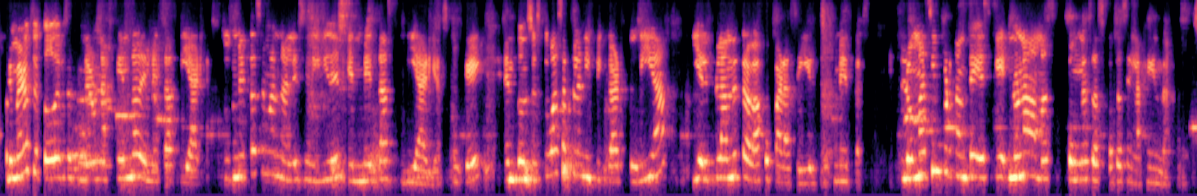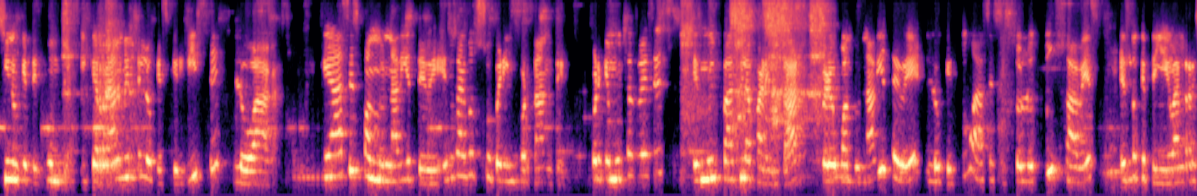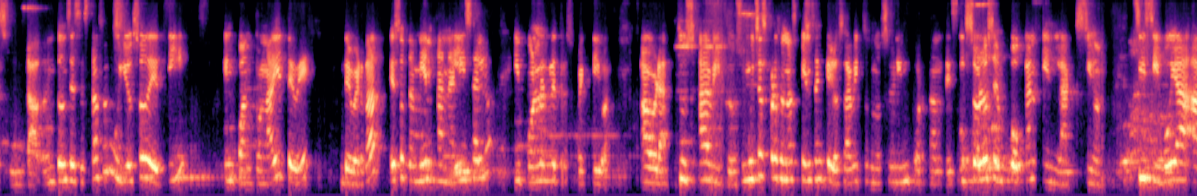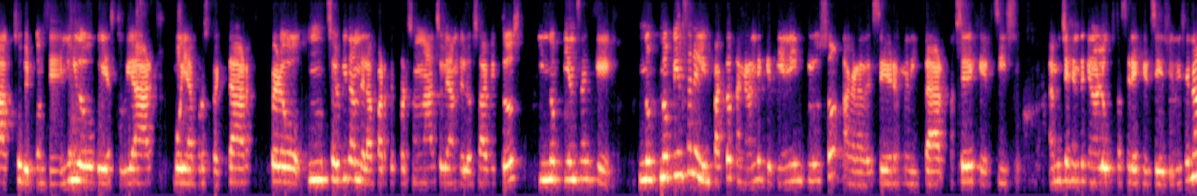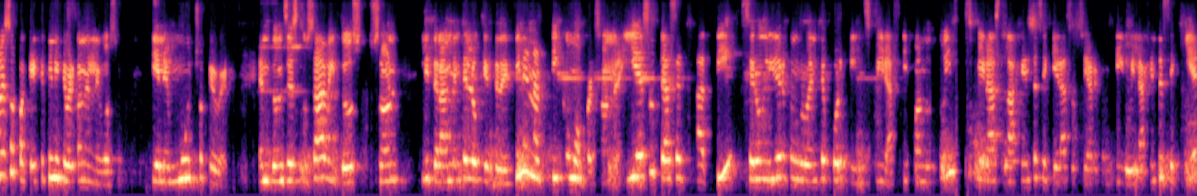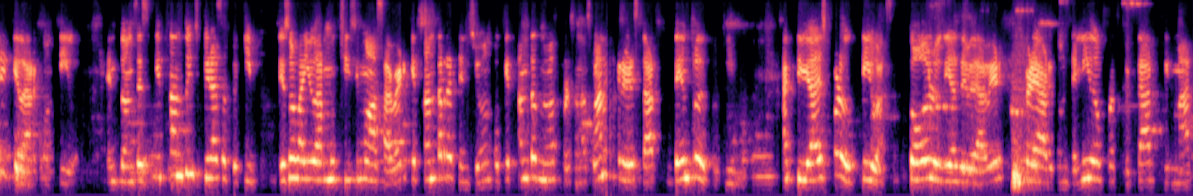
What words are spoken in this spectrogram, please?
Primero que todo, debes tener una agenda de metas diarias. Tus metas semanales se dividen en metas diarias, ¿ok? Entonces, tú vas a planificar tu día y el plan de trabajo para seguir tus metas. Lo más importante es que no nada más pongas las cosas en la agenda, sino que te cumplas y que realmente lo que escribiste lo hagas. ¿Qué haces cuando nadie te ve? Eso es algo súper importante porque muchas veces es muy fácil aparentar, pero cuando nadie te ve, lo que tú haces y solo tú sabes es lo que te lleva al resultado. Entonces, ¿estás orgulloso de ti en cuanto nadie te ve? De verdad, eso también analízalo y ponlo en retrospectiva. Ahora, tus hábitos. Muchas personas piensan que los hábitos no son importantes y solo se enfocan en la acción. Sí, sí, voy a, a subir contenido, voy a estudiar, voy a prospectar, pero mm, se olvidan de la parte personal, se olvidan de los hábitos y no piensan que, no, no piensan el impacto tan grande que tiene incluso agradecer, meditar, hacer ejercicio. Hay mucha gente que no le gusta hacer ejercicio y dice, no, eso para qué, ¿qué tiene que ver con el negocio? Tiene mucho que ver. Entonces, tus hábitos son literalmente lo que te definen a ti como persona y eso te hace a ti ser un líder congruente porque inspiras y cuando tú inspiras la gente se quiere asociar contigo y la gente se quiere quedar contigo. Entonces, ¿qué tanto inspiras a tu equipo? Eso va a ayudar muchísimo a saber qué tanta retención o qué tantas nuevas personas van a querer estar dentro de tu equipo. Actividades productivas. Todos los días debe de haber crear contenido, prospectar, firmar,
